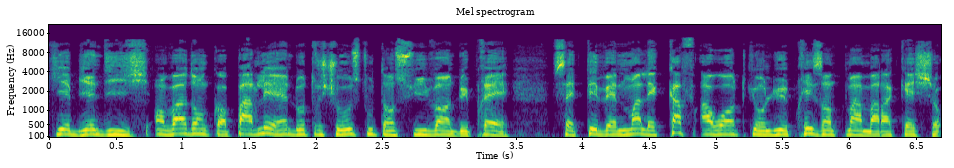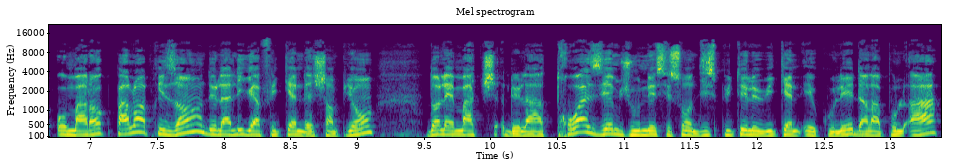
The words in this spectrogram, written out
qui est bien dit. On va donc parler hein, d'autres choses tout en suivant de près cet événement, les CAF Awards qui ont lieu présentement à Marrakech au Maroc. Parlons à présent de la Ligue africaine des champions, dont les matchs de la troisième journée se sont disputés le week-end écoulé dans la poule A.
